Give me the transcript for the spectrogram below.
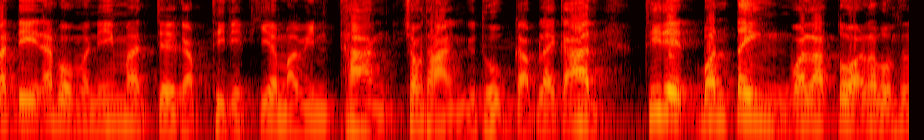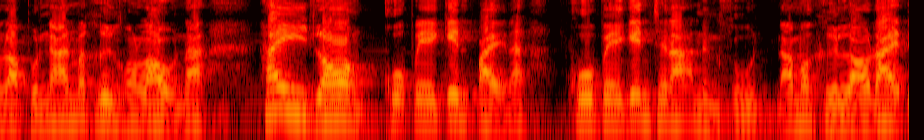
วัสดีนะผมวันนี้มาเจอกับทีเด็ดเทียมาวินทางช่องทาง YouTube กับรายการทีเด็ดบอลติงวันละตัวนะผมสำหรับผลงานเมื่อคืนของเรานะ ให้ลองโคเปเกนไปนะ โคเปเกนชนะ 1-0นะเมื่อคืนเราได้เ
